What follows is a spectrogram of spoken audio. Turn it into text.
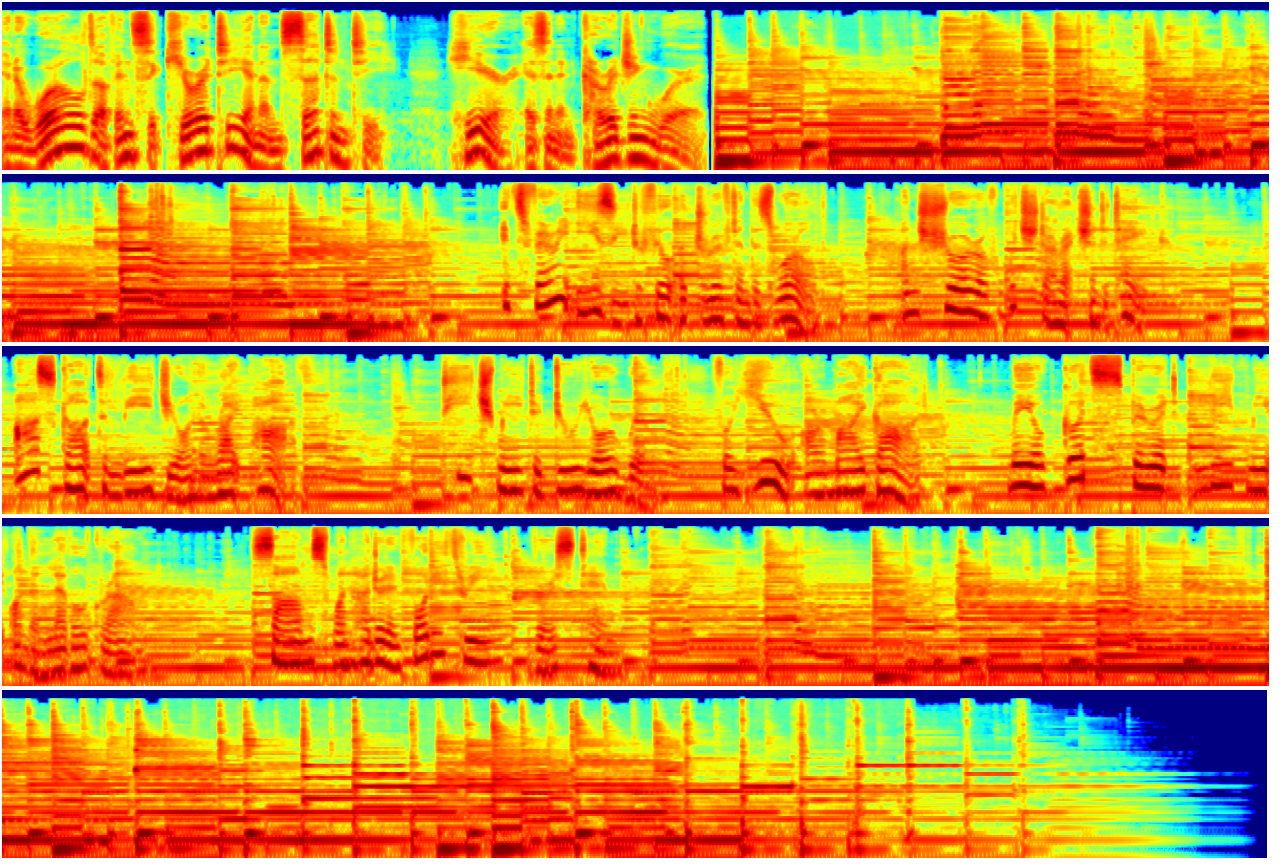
In a world of insecurity and uncertainty, here is an encouraging word. It's very easy to feel adrift in this world, unsure of which direction to take. Ask God to lead you on the right path. Teach me to do your will, for you are my God. May your good spirit lead me on the level ground. Psalms 143, verse 10.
